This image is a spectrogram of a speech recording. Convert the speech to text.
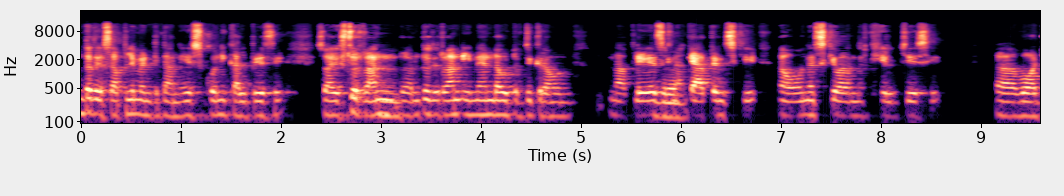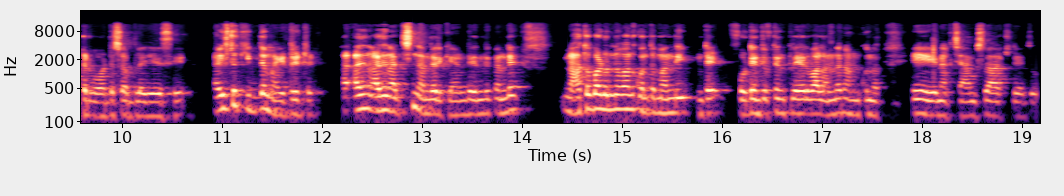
ఉంటుంది సప్లిమెంట్ దాన్ని వేసుకొని కలిపేసి. So I to run Hmm. Run to run in and out of the ground. నా ప్లేయర్స్ నా. క్యాప్టెన్స్కి నా ఓనర్స్కి వాళ్ళందరికి హెల్ప్ చేసి వాటర్ వాటర్ సప్లై చేసి I to keep them hydrated అది అది నచ్చింది అందరికీ. అంటే ఎందుకంటే నాతో పాటు ఉన్న వాళ్ళు కొంతమంది అంటే ఫోర్టీన్ ఫిఫ్టీన్ ప్లేయర్ వాళ్ళందరూ అనుకున్నారు ఏ నాకు ఛాన్స్ రావట్లేదు.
